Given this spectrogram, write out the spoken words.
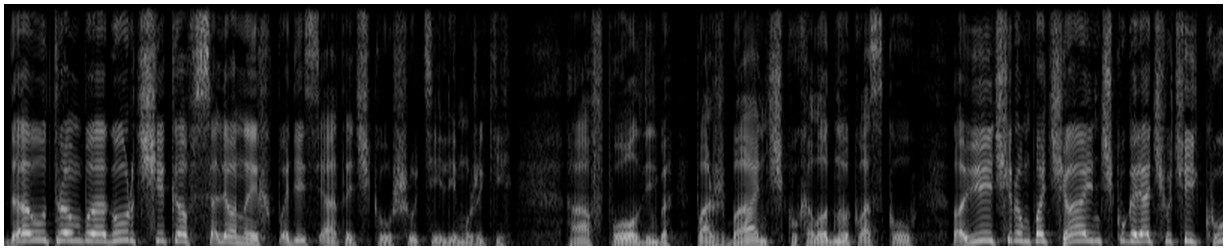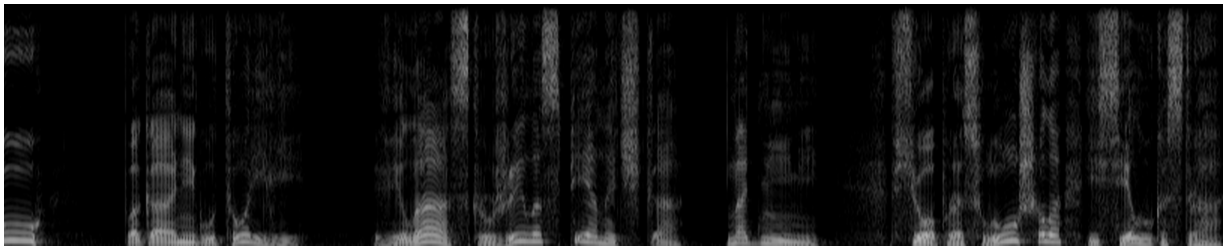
Да утром бы огурчиков соленых по десяточку шутили мужики а в полдень бы по жбанчику холодного кваску, а вечером по чайничку горячего чайку. Пока они гуторили, вела, скружилась пеночка над ними. Все прослушала и села у костра,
